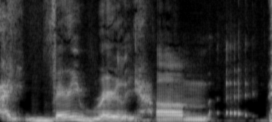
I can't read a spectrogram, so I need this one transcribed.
I very rarely. Um,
